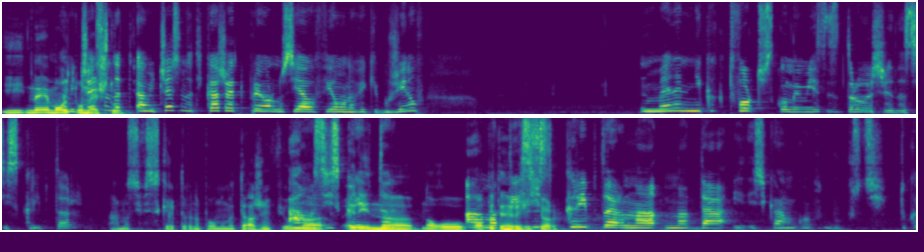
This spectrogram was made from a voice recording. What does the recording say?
и не е моето ами, честно нещо. Да, ами честно да ти кажа, ето примерно сега във филма на Вики Божинов, мене никак творческо не ми се струваше да си скриптър. Ама си скриптър на пълнометражен филм Ама си скриптър. един а, много Ама опитен ти режисьор. си скриптър на, на да, и, и си казвам глуп- глупости. Тук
